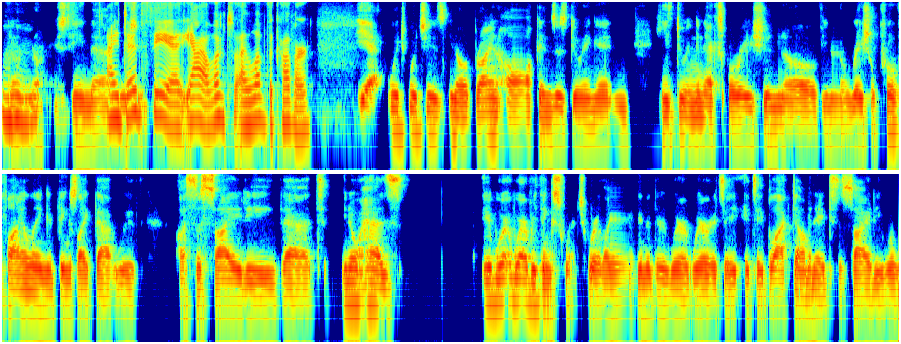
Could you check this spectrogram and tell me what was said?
i Mhm. don't know if you've seen that I did is- see it. Yeah, I looked. I love the cover. Yeah which which is you know brian hawkins is doing it and he's doing an exploration of you know racial profiling and things like that with a society that you know has it, where, where everything switched where like you know, where where it's a it's a black dominated society where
